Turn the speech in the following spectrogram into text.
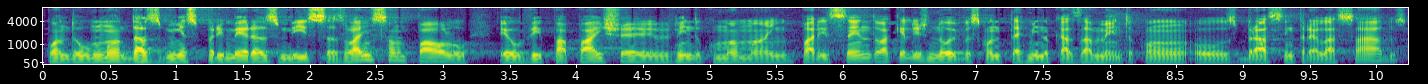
quando uma das minhas primeiras missas, lá em São Paulo, eu vi papai vindo com mamãe, parecendo aqueles noivos quando termina o casamento, com os braços entrelaçados,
